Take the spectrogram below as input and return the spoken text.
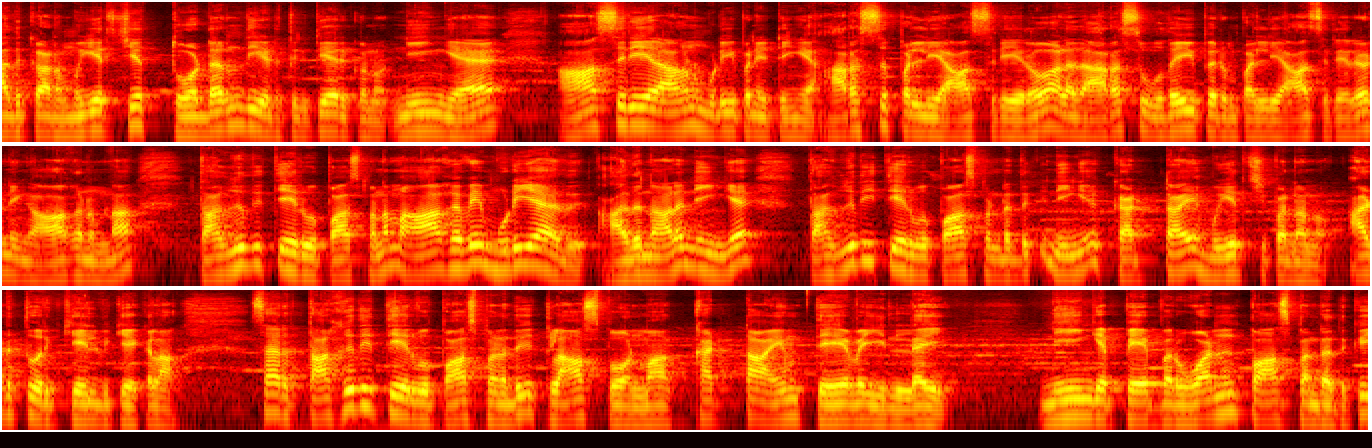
அதுக்கான முயற்சியை தொடர்ந்து எடுத்துக்கிட்டே இருக்கணும். நீங்கள் ஆசிரியராகணும் முடிவு பண்ணிட்டீங்க. அரசு பள்ளி ஆசிரியரோ அல்லது அரசு உதவி பெறும் பள்ளி ஆசிரியரோ நீங்கள் ஆகணும்னா தகுதி தேர்வு பாஸ் பண்ணாமல் ஆகவே முடியாது. அதனால நீங்கள் தகுதி தேர்வு பாஸ் பண்ணுறதுக்கு நீங்கள் கட்டாய முயற்சி பண்ணணும். அடுத்து ஒரு கேள்வி கேட்கலாம். சார் தகுதி தேர்வு பாஸ் பண்ணதுக்கு கிளாஸ் போகணுமா? கட்டாயம் தேவையில்லை. நீங்கள் பேப்பர் ஒன் பாஸ் பண்ணுறதுக்கு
